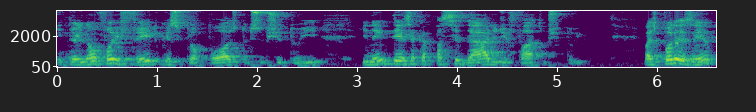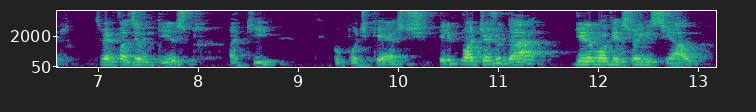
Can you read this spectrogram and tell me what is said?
Então ele não foi feito com esse propósito de substituir e nem tem essa capacidade de fato de substituir. Mas, por exemplo, você vai fazer um texto aqui para o podcast, ele pode te ajudar gerando uma versão inicial,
